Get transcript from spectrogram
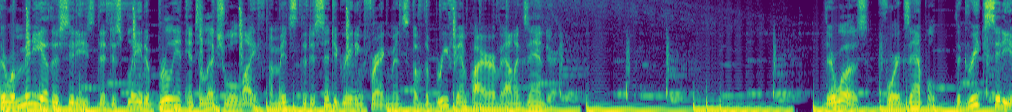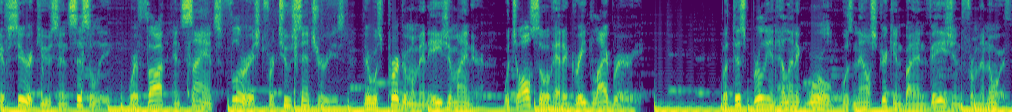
There were many other cities that displayed a brilliant intellectual life amidst the disintegrating fragments of the brief empire of Alexander. There was, for example, the Greek city of Syracuse in Sicily, where thought and science flourished for two centuries. There was Pergamum in Asia Minor, which also had a great library. But this brilliant Hellenic world was now stricken by invasion from the north.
